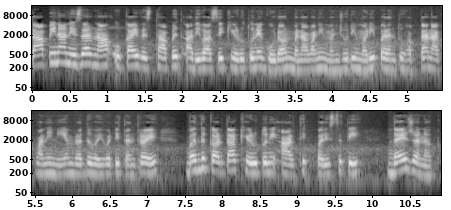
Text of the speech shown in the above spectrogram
તાપીના નિઝરના ઉકાઈ વિસ્થાપિત આદિવાસી ખેડૂતોને ગોડાઉન બનાવવાની મંજૂરી મળી, પરંતુ હપ્તા નાખવાની નિયમ રદ વહીવટી તંત્રએ બંધ કરતા ખેડૂતોની આર્થિક પરિસ્થિતિ દયજનક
